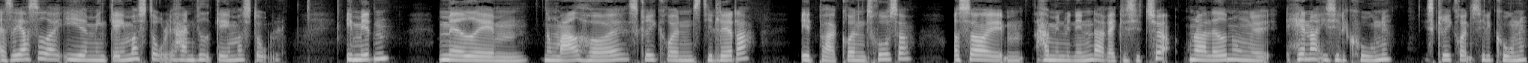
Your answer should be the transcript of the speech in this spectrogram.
Altså, jeg sidder i øh, min gamerstol. Jeg har en hvid gamerstol i midten med øhm, nogle meget høje, skriggrønne stiletter, et par grønne trusser, og så øhm, har min veninde, der er rekvisitør, hun har lavet nogle øh, hænder i silikone, skriggrøn silikone,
